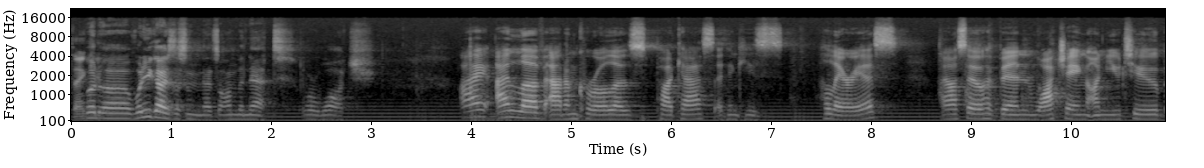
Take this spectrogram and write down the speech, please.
Thank but, you. uh, what do you guys listen that's on the net or watch? I, I love Adam Carolla's podcast. I think he's hilarious. I also have been watching on YouTube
